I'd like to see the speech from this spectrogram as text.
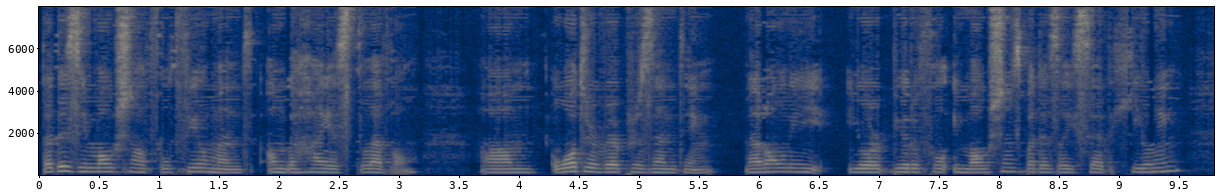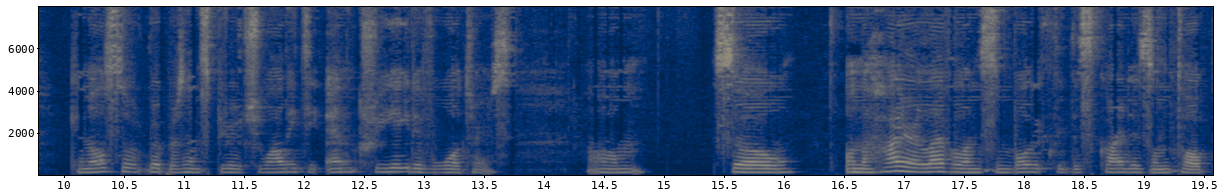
that is emotional fulfillment on the highest level. Um, water representing not only your beautiful emotions, but as I said, healing can also represent spirituality and creative waters. Um, so on a higher level and symbolically this card is on top,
